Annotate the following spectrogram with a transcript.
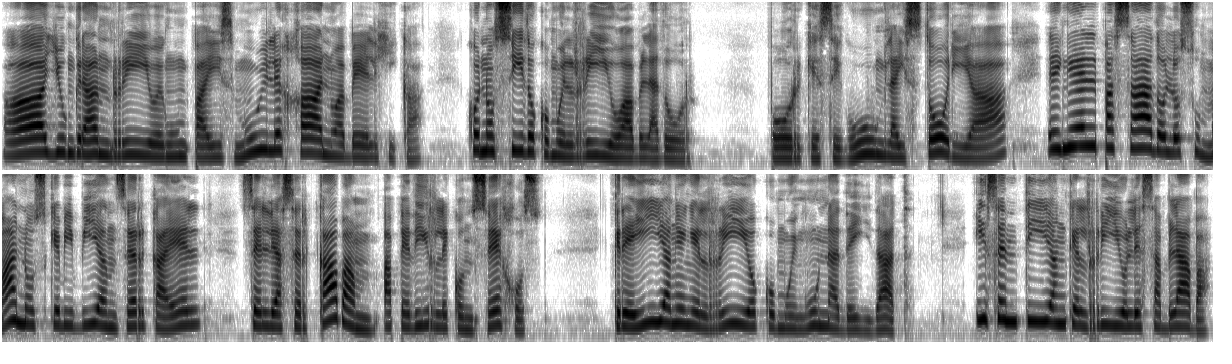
Hay un gran río en un país muy lejano a Bélgica, conocido como el río Hablador porque según la historia, en el pasado los humanos que vivían cerca a él se le acercaban a pedirle consejos, creían en el río como en una deidad y sentían que el río les hablaba,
